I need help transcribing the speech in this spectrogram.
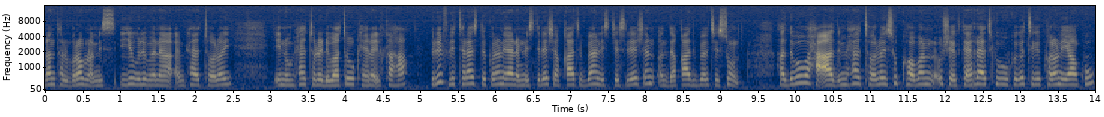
dental problems iyo welibana maxay tolay inuu maxay tolay dhibaato u keeno ilkaha. Briefly trust colonial administration qaati ban legislation on the qaadi belty soon. Haddaba waxa aad maxay tolay si kooban u sheegtaa raadkii uu kaga tegay coloniyanku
